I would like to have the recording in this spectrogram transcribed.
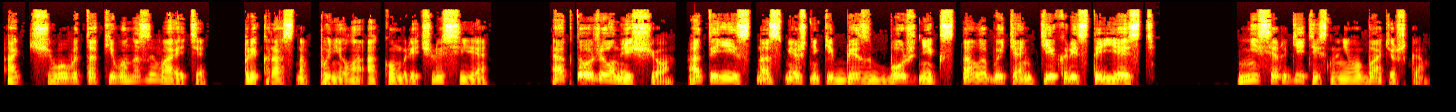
«Отчего вы так его называете?» – прекрасно поняла, о ком речь Люсия. «А кто же он еще? Атеист, насмешник и безбожник, стало быть, антихрист и есть». «Не сердитесь на него, батюшка,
